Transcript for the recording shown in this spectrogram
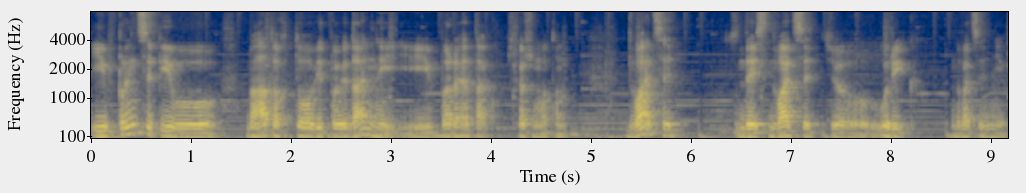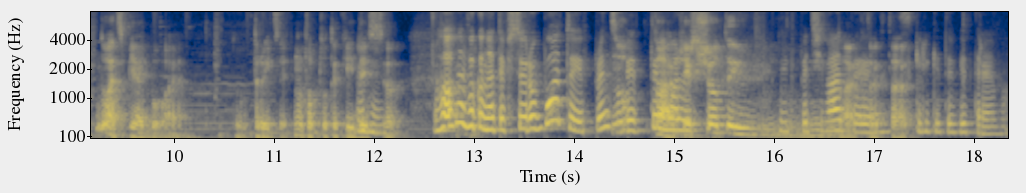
І в принципі, багато хто відповідальний і бере так, скажімо, там 20, десь 20 у рік, 20 днів, 25 буває. 30. Ну, тобто такий Мгм. десь. е, Головне виконати всю роботу, і в принципі Ну, ти так, можеш якщо ти відпочивати Так, так, так. скільки тобі треба.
